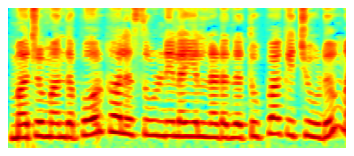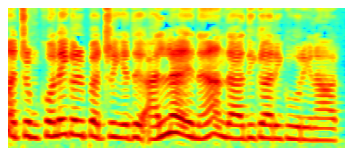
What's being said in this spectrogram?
மற்றும் அந்த போர்க்கால சூழ்நிலையில் நடந்த துப்பாக்கிச்சூடு மற்றும் கொலைகள் பற்றியது அல்ல என அந்த அதிகாரி கூறினார்.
